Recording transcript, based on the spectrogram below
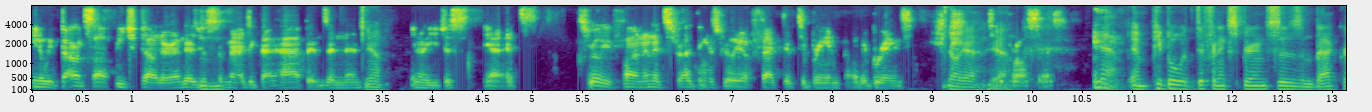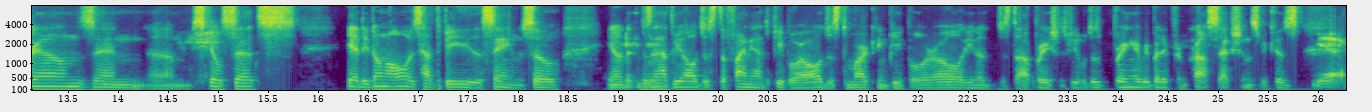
you know, we bounce off each other, and there's just mm-hmm. some magic that happens, and then, yeah. you know, you just, yeah, it's it's really fun, and it's I think it's really effective to bring in other brains. Oh yeah, to yeah. process. Yeah, and people with different experiences and backgrounds and um, skill sets yeah, they don't always have to be the same. So, you know, it doesn't have to be all just the finance people or all just the marketing people or all, you know, just the operations people. Just bring everybody from cross sections because, yeah,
